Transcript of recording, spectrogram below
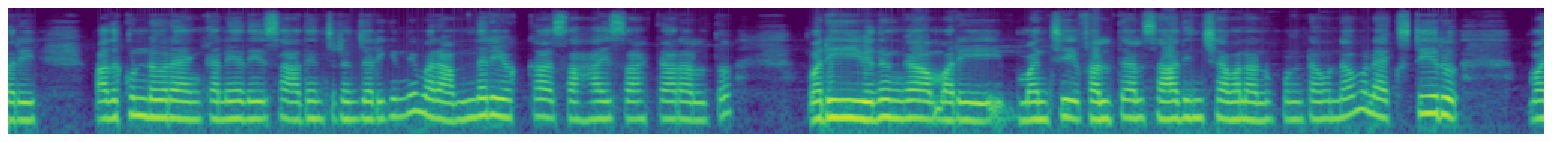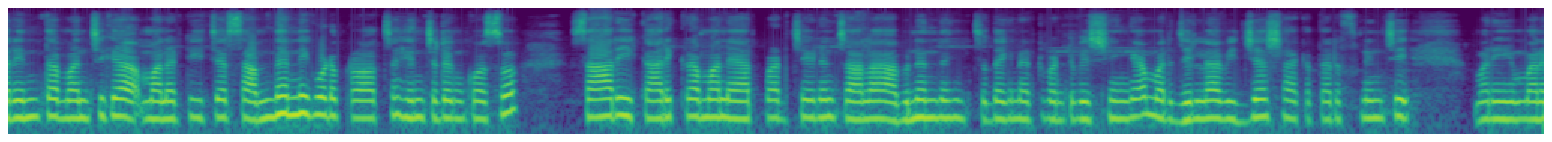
మరి పదకొండవ ర్యాంక్ అనేది సాధించడం జరిగింది. మరి అందరి యొక్క సహాయ సహకారాలతో మరి ఈ విధంగా మరి మంచి ఫలితాలు సాధించామని అనుకుంటా ఉన్నాము. నెక్స్ట్ ఇయర్ మరింత మంచిగా మన టీచర్స్ అందరినీ కూడా ప్రోత్సహించడం కోసం సార్ ఈ కార్యక్రమాన్ని ఏర్పాటు చేయడం చాలా అభినందించదగినటువంటి విషయంగా మరి జిల్లా విద్యాశాఖ తరఫు నుంచి మరి మన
